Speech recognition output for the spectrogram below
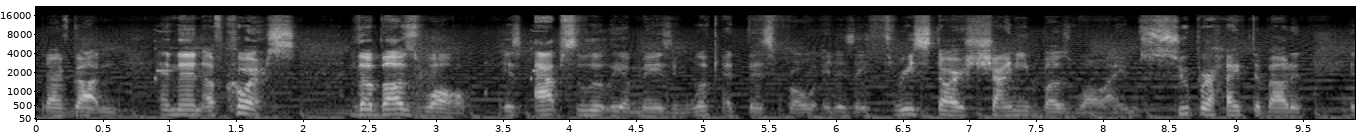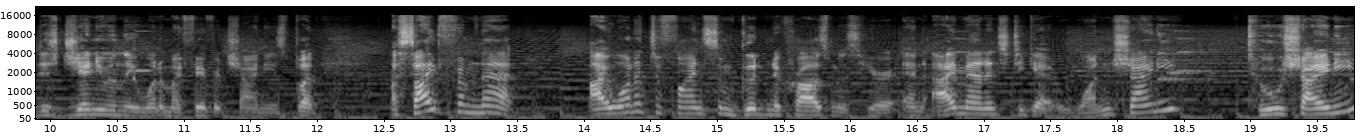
that I've gotten. And then, of course, the Buzzwole is absolutely amazing. Look at this, bro. It is a three star shiny Buzzwole. I am super hyped about it. It is genuinely one of my favorite shinies. But aside from that, I wanted to find some good Necrozmas here, and I managed to get one shiny two shiny,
